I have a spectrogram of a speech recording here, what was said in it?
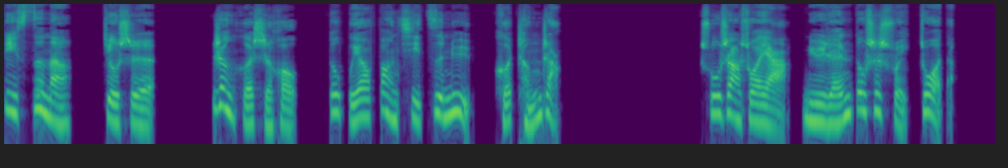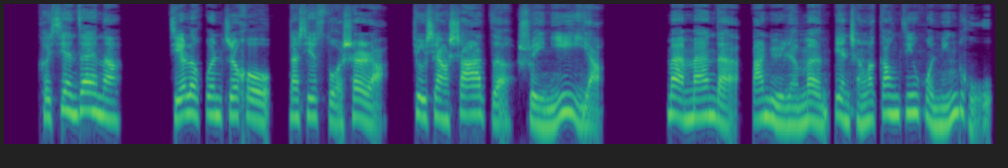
第四呢，就是任何时候都不要放弃自律和成长。书上说呀，女人都是水做的，可现在呢，结了婚之后，那些琐事儿啊，就像沙子、水泥一样，慢慢的把女人们变成了钢筋混凝土。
